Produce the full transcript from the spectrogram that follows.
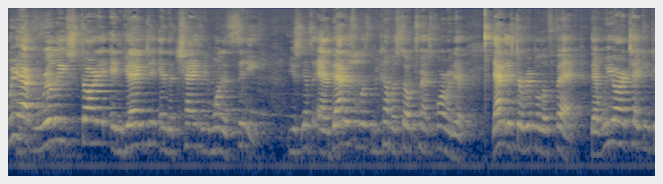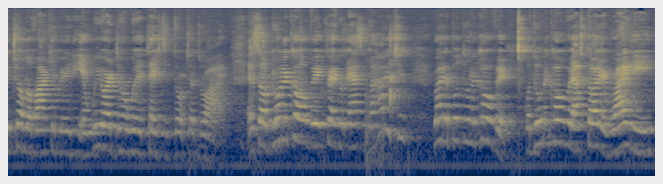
we have really started engaging in the change we want to see. You see And that is what's becoming so transformative. That is the ripple effect that we are taking control of our community and we are doing what it takes to, th- to thrive. And so during the COVID, Craig was asking, well, how did you write a book during the COVID? Well, during the COVID, I started writing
